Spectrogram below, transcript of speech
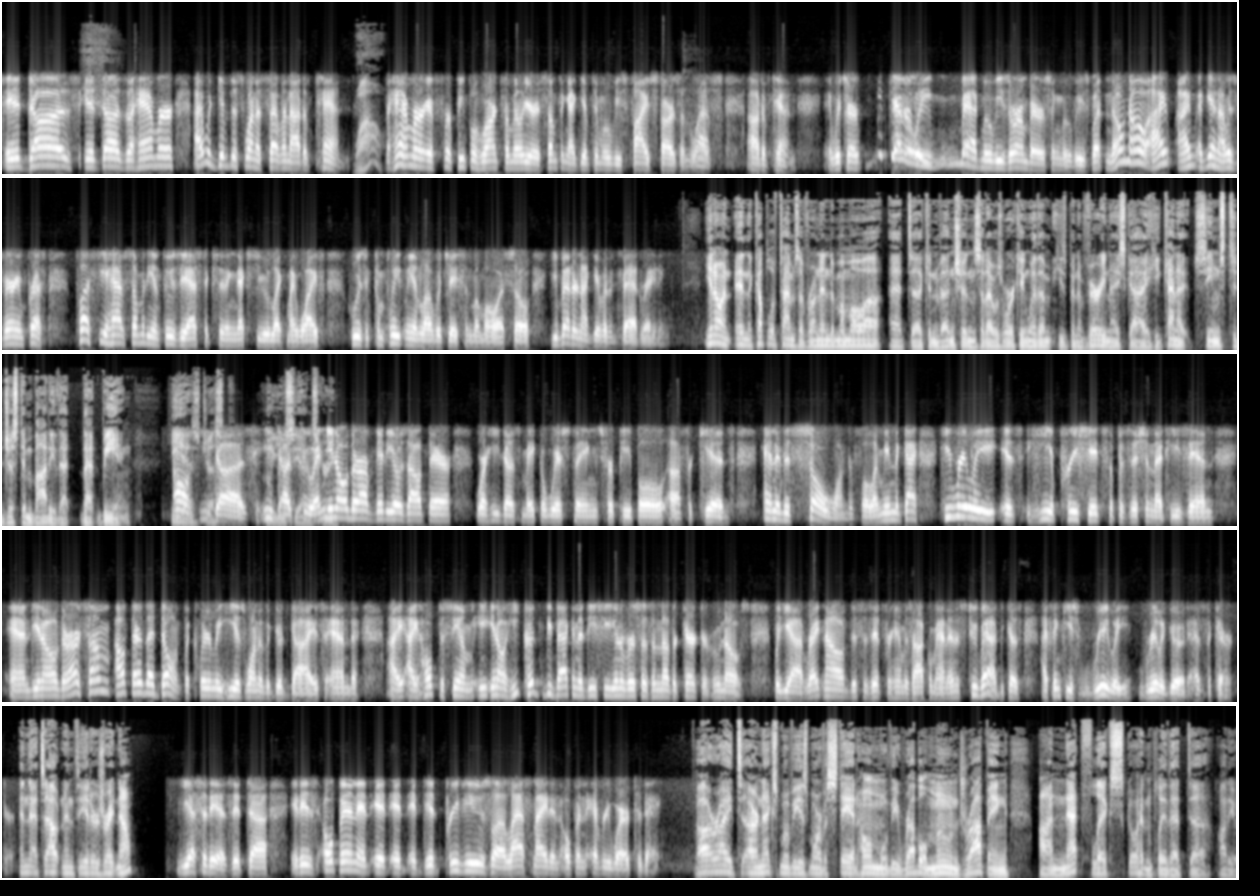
It does. It does. The Hammer. I would give this one a seven out of ten. Wow. The Hammer, if for people who aren't familiar, is something I give to movies five stars and less out of ten, which are generally bad movies or embarrassing movies. But no, no, I, I again, I was very impressed. Plus, you have somebody enthusiastic sitting next to you, like my wife, who is completely in love with Jason Momoa. So you better not give it a bad rating. You know, and, and the couple of times I've run into Momoa at uh, conventions that I was working with him, he's been a very nice guy. He kind of seems to just embody that that being. He oh, is he just does. He does too. And you know, there are videos out there where he does make a wish things for people, uh, for kids, and it is so wonderful. I mean, the guy, he really is. He appreciates the position that he's in. And you know there are some out there that don't, but clearly he is one of the good guys, and I, I hope to see him. You know he could be back in the DC universe as another character. Who knows? But yeah, right now this is it for him as Aquaman, and it's too bad because I think he's really, really good as the character. and that's out and in theaters right now. Yes, it is. It uh, it is open. It it it, it did previews uh, last night and open everywhere today. All right, our next movie is more of a stay-at-home movie, Rebel Moon, dropping on Netflix. Go ahead and play that uh, audio.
